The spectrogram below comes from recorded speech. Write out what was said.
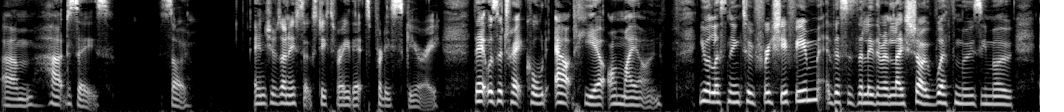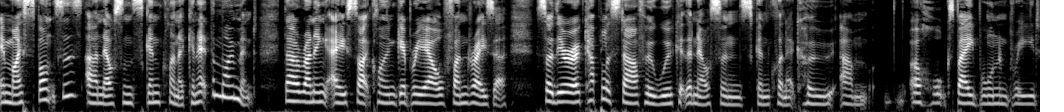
um, heart disease. So, and she was only 63. That's pretty scary. That was a track called Out Here on My Own. You're listening to Fresh FM. This is the Leather and Lace Show with Moozy Moo. And my sponsors are Nelson Skin Clinic. And at the moment, they are running a Cyclone Gabrielle fundraiser. So there are a couple of staff who work at the Nelson Skin Clinic who um, are Hawke's Bay born and bred,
